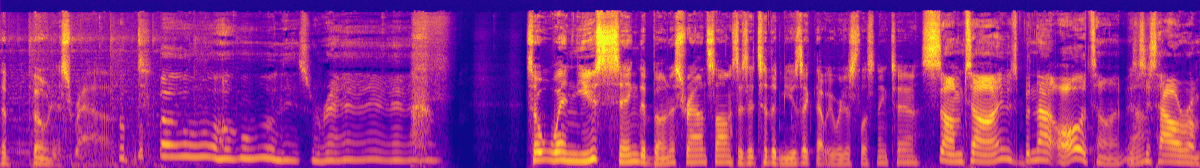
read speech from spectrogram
the bonus round. Bonus round. So, when you sing the bonus round songs, is it to the music that we were just listening to? Sometimes, but not all the time. It's No? just however I'm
